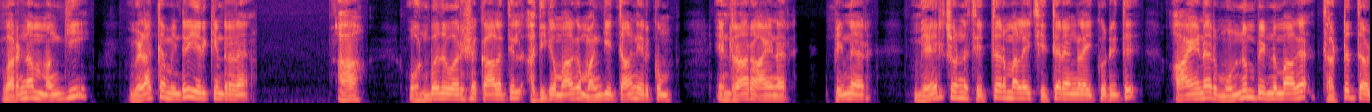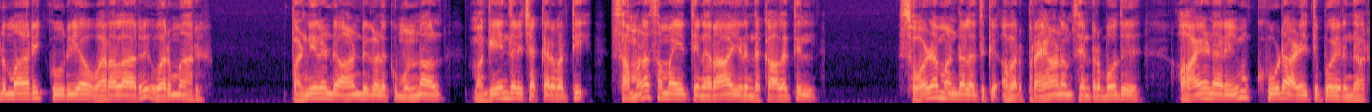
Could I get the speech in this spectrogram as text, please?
வர்ணம் மங்கி விளக்கமின்றி இருக்கின்றன. ஆ ஒன்பது வருஷ காலத்தில் அதிகமாக மங்கித்தான் இருக்கும் என்றார் ஆயனர். பின்னர் மேற்சொன்ன சித்தர்மலை சித்திரங்களை குறித்து ஆயனர் முன்னும் பின்னுமாக தட்டு தடுமாறி கூறிய வரலாறு வருமாறு. பன்னிரண்டு ஆண்டுகளுக்கு முன்னால் மகேந்திர சக்கரவர்த்தி சமண சமயத்தினராயிருந்த காலத்தில் சோழ மண்டலத்துக்கு அவர் பிரயாணம் சென்றபோது ஆயனரையும் கூட அழைத்து போயிருந்தார்.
